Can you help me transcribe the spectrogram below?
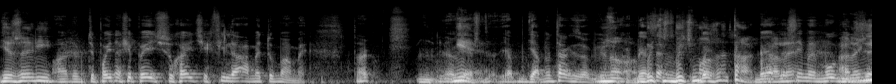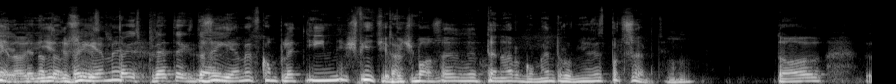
jeżeli... Ale powinno się powiedzieć, słuchajcie, chwila, a my tu mamy. Tak? No, Nie. Wiesz, ja, ja bym tak zrobił. No, bo jak być, zac- być bo- może tak, Bo ale, mówić, ale nie, no, no to, to, żyjemy, jest, to jest pretekst do... żyjemy w kompletnie innym świecie. Tak. Być może ten argument również jest potrzebny. Mhm. To y,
